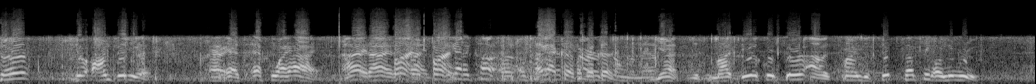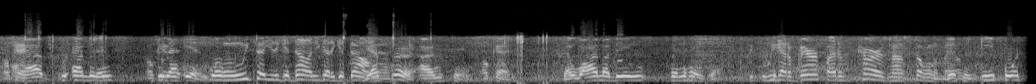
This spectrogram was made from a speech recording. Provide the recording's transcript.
Sir, you're on video. As FYI. All right, all right. Fine, fine. I got cuff, I got cuff. Yes, this is my vehicle, sir. I was trying to fix something on the roof. Okay. I have evidence to that end. Well, when we tell you to get down, you got to get down. yes, man. sir. I understand. Okay. Now, why am I being put in handcuffs? We got to verify the car is not stolen, man. This is E4.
